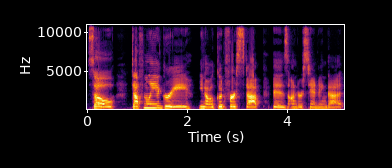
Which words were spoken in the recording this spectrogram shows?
So definitely agree. You know, a good first step is understanding that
